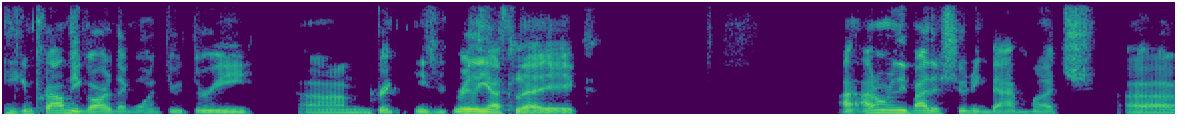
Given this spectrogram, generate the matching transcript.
he can probably guard like one through three. Um, he's really athletic. I, I don't really buy the shooting that much. Uh,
